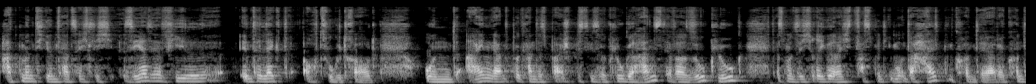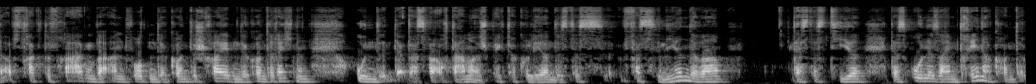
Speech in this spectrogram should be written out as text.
hat man Tieren tatsächlich sehr, sehr viel Intellekt auch zugetraut. Und ein ganz bekanntes Beispiel ist dieser kluge Hans, der war so klug, dass man sich regelrecht fast mit ihm unterhalten konnte. Ja, der konnte abstrakte Fragen beantworten, der konnte schreiben, der konnte rechnen. Und das war auch damals spektakulär. Und das, das Faszinierende war, dass das Tier das ohne seinen Trainer konnte.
